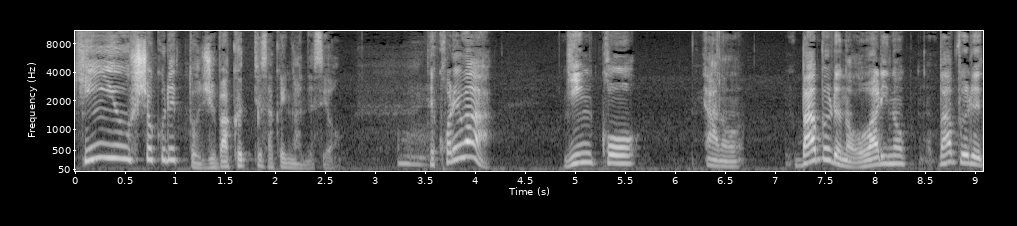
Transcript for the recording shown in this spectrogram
金融腐食列島呪縛っていう作品があるんですよ。で、これは、銀行、あの、バブルの終わりの、バブル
